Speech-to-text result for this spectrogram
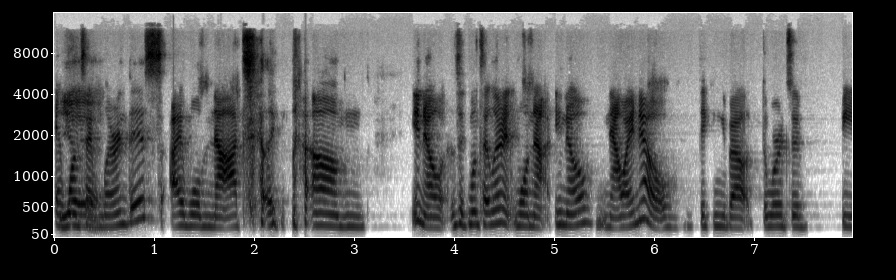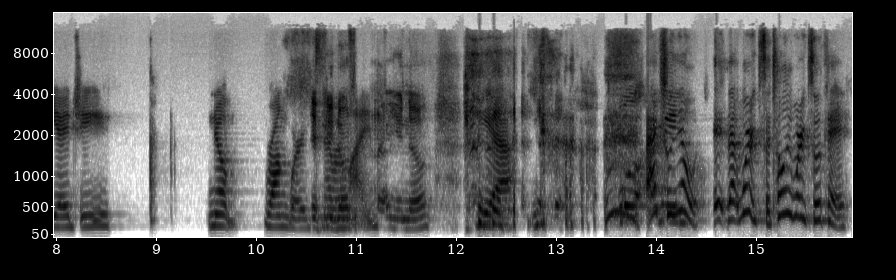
And yeah. once I've learned this, I will not like um, you know, like once I learn it, well not, you know, now I know. Thinking about the words of B-I-G. Nope, wrong words. If you don't mind. know, you know. yeah. well, Actually, mean, no, it, that works. That totally works. Okay.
